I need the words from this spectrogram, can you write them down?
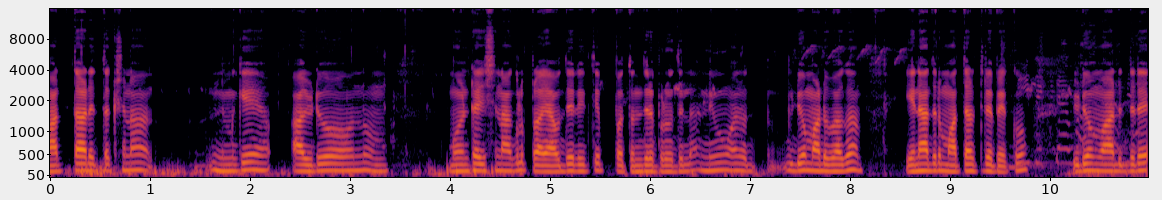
ಮಾತಾಡಿದ ತಕ್ಷಣ ನಿಮಗೆ ಆ ವಿಡಿಯೋವನ್ನು ಮೋನಿಟೈಸೇಷನ್ ಆಗಲು ಪ್ರ ಯಾವುದೇ ರೀತಿ ಪ ತೊಂದರೆ ಬರೋದಿಲ್ಲ ನೀವು ವಿಡಿಯೋ ಮಾಡುವಾಗ ಏನಾದರೂ ಮಾತಾಡ್ತಿರಬೇಕು. ವಿಡಿಯೋ ಮಾಡಿದರೆ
